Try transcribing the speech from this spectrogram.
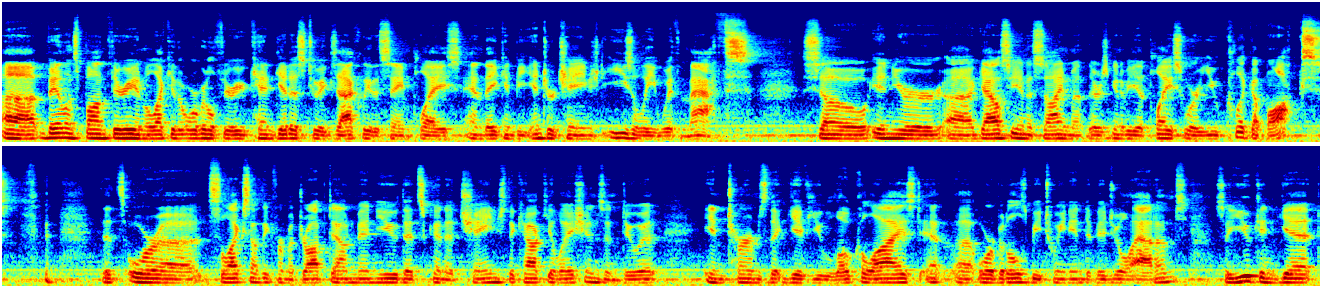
uh, valence bond theory and molecular orbital theory can get us to exactly the same place, and they can be interchanged easily with maths. So in your uh, Gaussian assignment, there's going to be a place where you click a box that's or uh, select something from a drop-down menu that's going to change the calculations and do it in terms that give you localized uh, orbitals between individual atoms. So you can get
